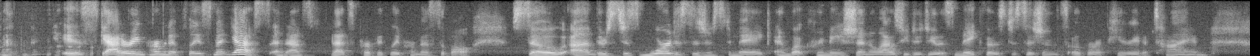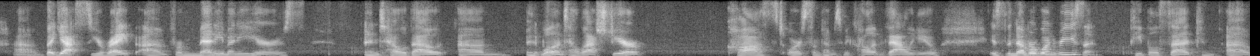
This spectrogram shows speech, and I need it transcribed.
is scattering permanent placement? Yes, and that's that's perfectly permissible. So um, there's just more decisions to make, and what cremation allows you to do is make those decisions over a period of time. Um, but yes, you're right. Um, for many many years, until about um, well until last year, cost or sometimes we call it value, is the number one reason people said, can, uh,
